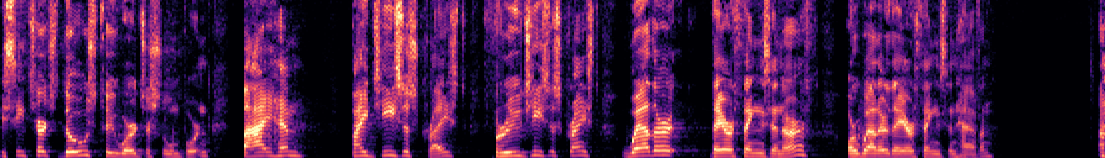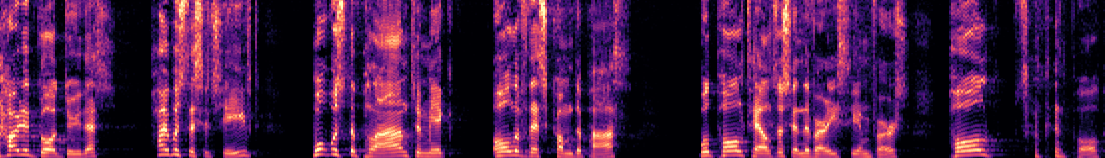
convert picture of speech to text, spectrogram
you see, church, those two words are so important. By him, by Jesus Christ, through Jesus Christ, whether they are things in earth or whether they are things in heaven. And how did God do this? How was this achieved? What was the plan to make all of this come to pass? Well, Paul tells us in the very same verse. Paul, Paul,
